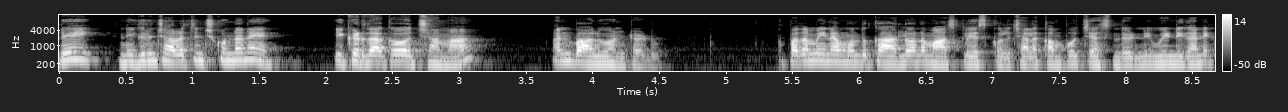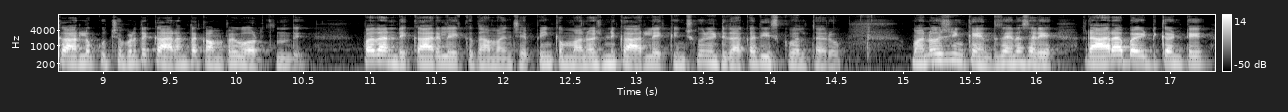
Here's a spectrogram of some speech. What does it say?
రే నీ గురించి ఆలోచించకుండానే ఇక్కడి దాకా వచ్చామా? అని బాలు అంటాడు. పద నా ముందు కారులో ఉన్న మాస్క్లు వేసుకోవాలి. చాలా కంపు వచ్చేస్తుంది. వీడిని కానీ కారులో కూర్చోబెడితే కార్ అంతా కంపే కొడుతుంది. పదండి కారులో ఎక్కుదామని చెప్పి ఇంకా మనోజ్ని కారులో ఎక్కించుకుని ఇంటి దాకా తీసుకువెళ్తారు. మనోజ్ ఇంకా ఎంతైనా సరే రారా బయటికంటే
